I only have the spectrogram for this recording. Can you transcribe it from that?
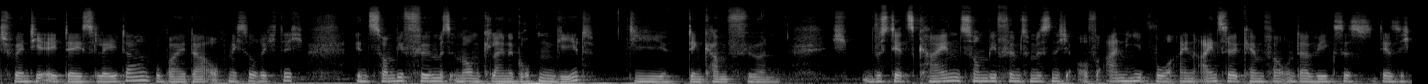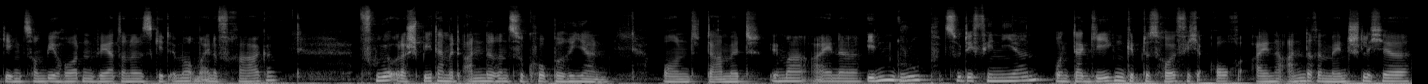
28 Days Later, wobei da auch nicht so richtig, in Zombie-Filmen es immer um kleine Gruppen geht, die den Kampf führen. Ich wüsste jetzt keinen Zombie-Film, zumindest nicht auf Anhieb, wo ein Einzelkämpfer unterwegs ist, der sich gegen Zombie-Horden wehrt, sondern es geht immer um eine Frage, früher oder später mit anderen zu kooperieren und damit immer eine In-Group zu definieren. Und dagegen gibt es häufig auch eine andere menschliche,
